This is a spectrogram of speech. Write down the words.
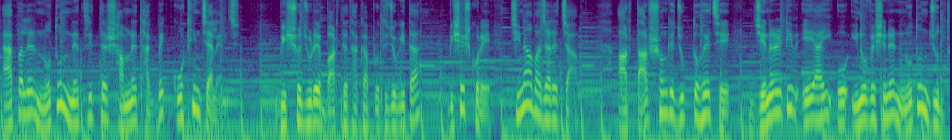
অ্যাপলের নতুন নেতৃত্বের সামনে থাকবে কঠিন চ্যালেঞ্জ। বিশ্বজুড়ে বাড়তে থাকা প্রতিযোগিতা বিশেষ করে চীনা বাজারের চাপ, আর তার সঙ্গে যুক্ত হয়েছে জেনারেটিভ এআই ও ইনোভেশনের নতুন যুদ্ধ।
